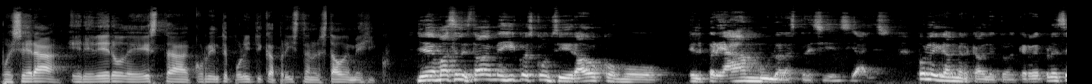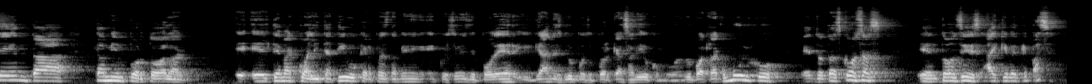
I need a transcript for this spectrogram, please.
pues era heredero de esta corriente política priista en el Estado de México. Y además el Estado de México es considerado como el preámbulo a las presidenciales por el gran mercado electoral que representa, también por todo la, e, el tema cualitativo que representa también en, cuestiones de poder y grandes grupos de poder que han salido como el grupo Atlacomulco, entre otras cosas. Entonces hay que ver qué pasa.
